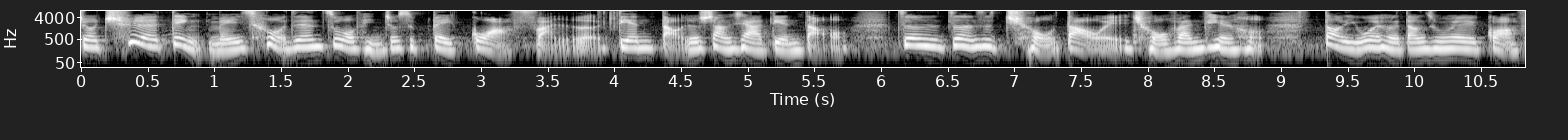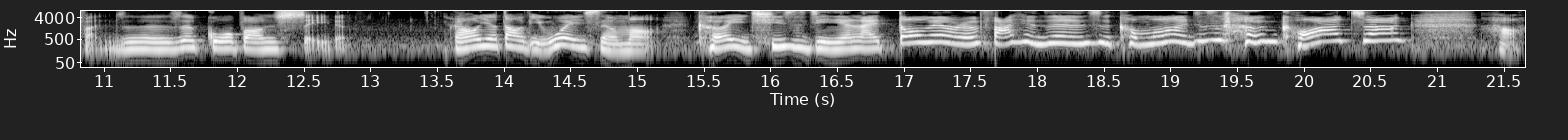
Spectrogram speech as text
就确定没错，这件作品就是被挂反了，颠倒就上下颠倒，真的真的是糗到诶，糗翻天哦！到底为何当初会挂反？真的这锅不知道是谁的。然后又到底为什么可以七十几年来都没有人发现这件事？Come on，就是很夸张。好，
